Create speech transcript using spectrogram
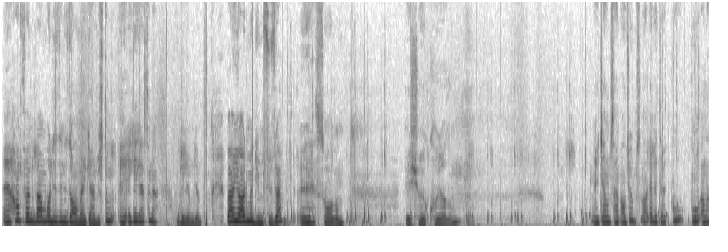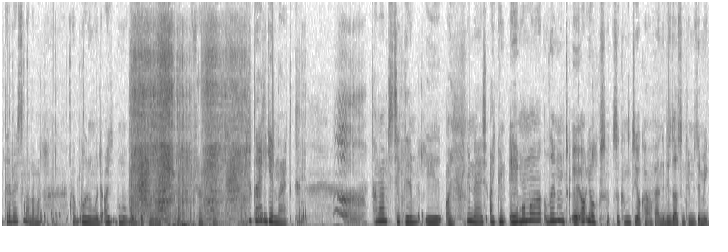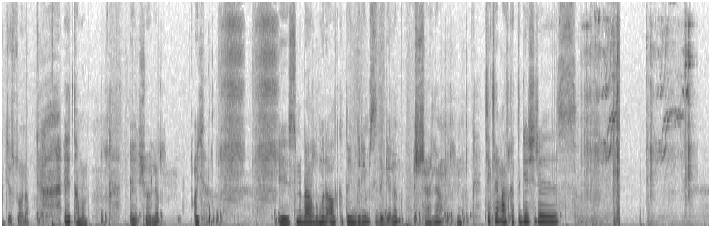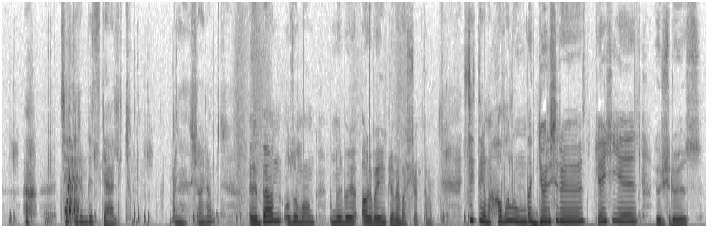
Ee, hanımefendi ben valizinizi almaya gelmiştim. Ee, Ege gelsene. Geliyorum canım. Ben yardım edeyim size. Ee, sağ olun. Ee, şöyle koyalım. Ee, canım sen alacak mısın? Aa, evet evet bu bu anahtarı verirsin adama. Ha, buyurun burada. Ay bunu. Şöyle koyalım. Çocuklar hadi gelin artık. Tamam çiçeklerim. Ee, ay güneş. Ay gün e, mamalarını unuttuk. E, yok sı- sıkıntı yok hanımefendi. Biz de aslında temizlemeye gideceğiz sonra. Evet tamam. E, şöyle. Ay. E, şimdi ben bunları alt kata indireyim. Siz de gelin. Şöyle. Çiçeklerim alt katta görüşürüz. Çiçeklerim biz geldik. Şöyle. E, ben o zaman bunları böyle arabaya yüklemeye başlıyorum. Tamam. Çiçeklerim havalanında görüşürüz. Görüşürüz. Görüşürüz.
